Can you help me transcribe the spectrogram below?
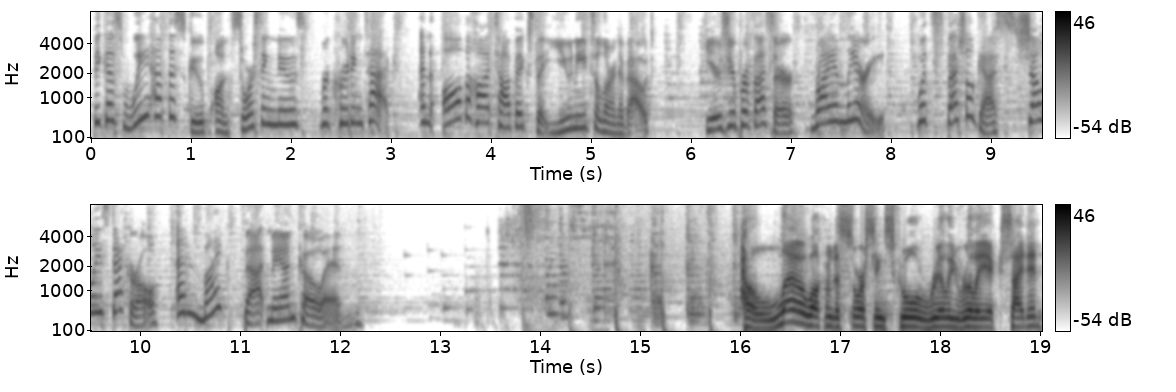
because we have the scoop on sourcing news, recruiting tech, and all the hot topics that you need to learn about. Here's your professor, Ryan Leary, with special guests Shally Steckerl and Mike Batman Cohen. Hello, welcome to Sourcing School. Really, really excited.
